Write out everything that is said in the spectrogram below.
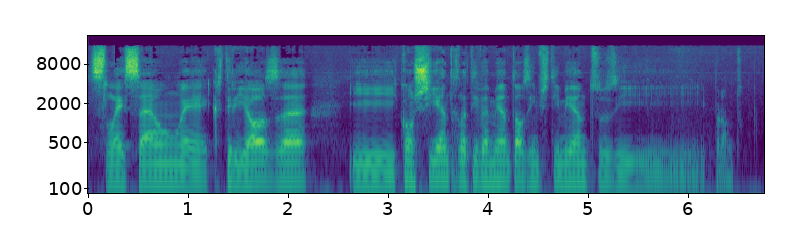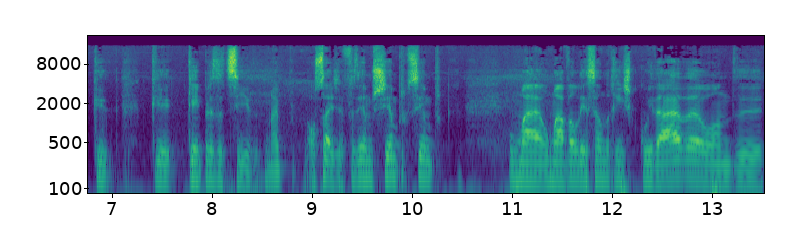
seleção é criteriosa e consciente relativamente aos investimentos e pronto, que, que, que a empresa decide, é? Ou seja, fazemos sempre, sempre uma, uma avaliação de risco cuidada, onde,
